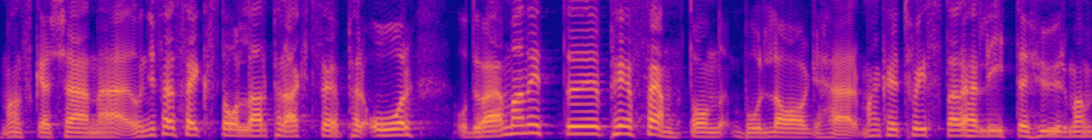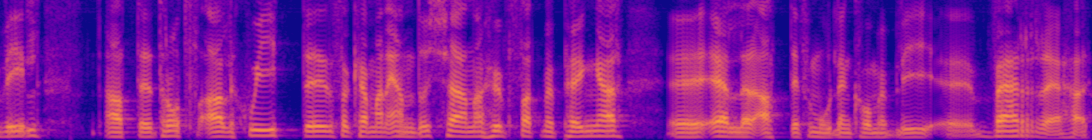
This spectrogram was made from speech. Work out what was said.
man ska tjäna ungefär 6 dollar per aktie per år och då är man ett P15 bolag här. Man kan ju twista det här lite hur man vill att trots all skit så kan man ändå tjäna hyfsat med pengar eller att det förmodligen kommer bli värre här.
